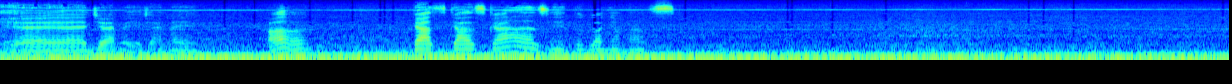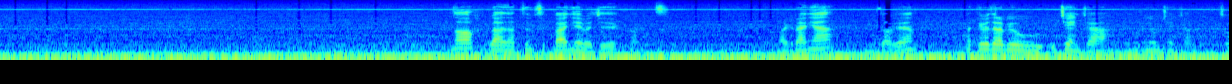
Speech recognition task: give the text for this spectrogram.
Jedziemy, jedziemy. O, gaz, gaz, gaz, nie dogonią nas. No, chyba na tym sypanie będzie koniec. Nagrania, widzowie. Takie będę robił ucięcia, może nie ucięcia, co...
